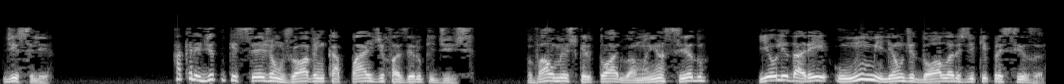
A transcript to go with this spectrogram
disse-lhe: Acredito que seja um jovem capaz de fazer o que diz. Vá ao meu escritório amanhã cedo e eu lhe darei o um milhão de dólares de que precisa.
